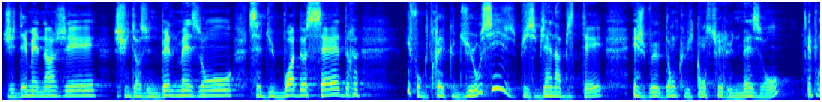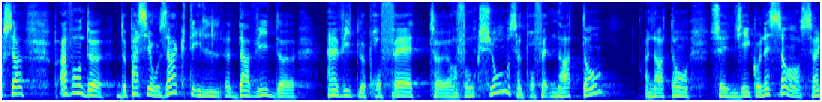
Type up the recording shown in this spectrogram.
j'ai déménagé, je suis dans une belle maison, c'est du bois de cèdre, il faudrait que Dieu aussi puisse bien habiter, et je veux donc lui construire une maison. Et pour ça, avant de, passer aux actes, David invite le prophète en fonction, c'est le prophète Nathan, Nathan, c'est une vieille connaissance, hein,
